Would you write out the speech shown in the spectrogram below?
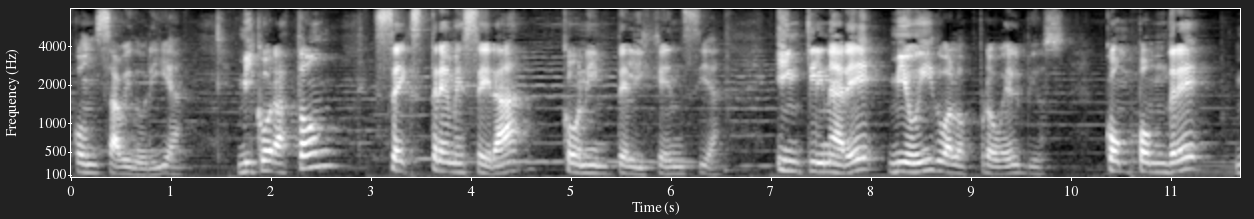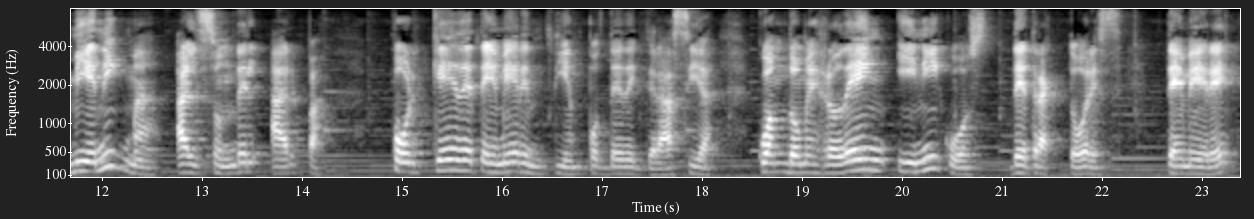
con sabiduría, mi corazón se estremecerá con inteligencia. Inclinaré mi oído a los proverbios. Compondré mi enigma al son del arpa. ¿Por qué de temer en tiempos de desgracia? Cuando me rodeen inicuos detractores. Temeré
